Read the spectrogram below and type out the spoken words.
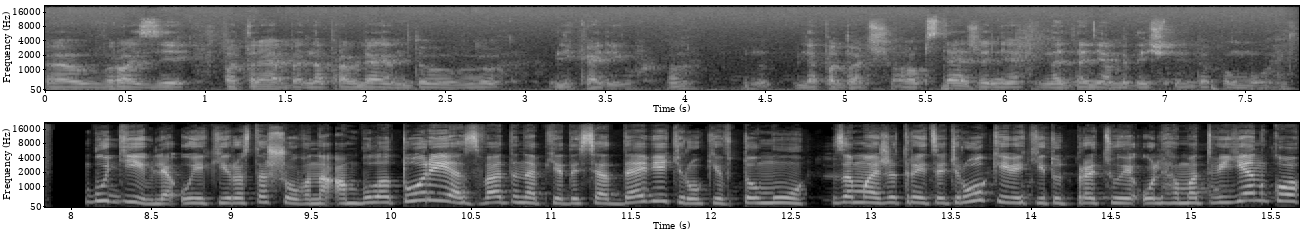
в разі потреби направляємо до лікарів для подальшого обстеження, надання медичної допомоги. Будівля, у якій розташована амбулаторія, зведена 59 років тому. За майже 30 років, які тут працює Ольга Матвієнко,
